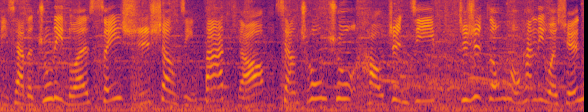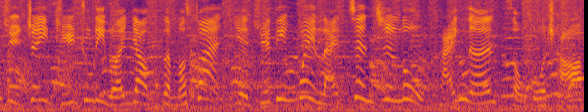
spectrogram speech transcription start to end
底下的朱立伦随时上紧发条，想冲出好政绩。只是总统和立委选举这一局，朱立伦要怎么算，也决定未来政治路还能走多长。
